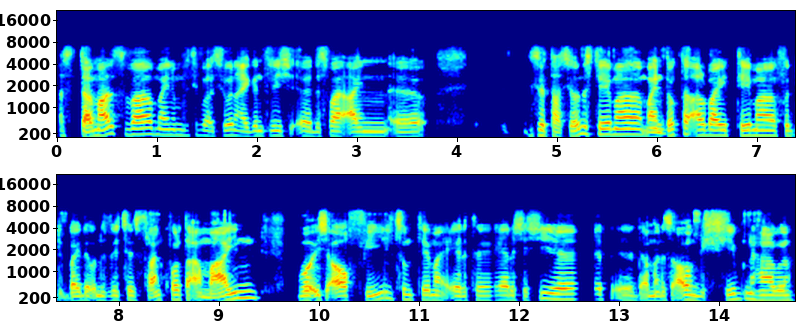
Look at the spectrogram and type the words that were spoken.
Also damals war meine Motivation eigentlich, äh, das war ein äh, Dissertationsthema, mein Doktorarbeit-Thema bei der Universität Frankfurt am Main, wo ich auch viel zum Thema Eritrea recherchiert, äh, damals auch geschrieben habe.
